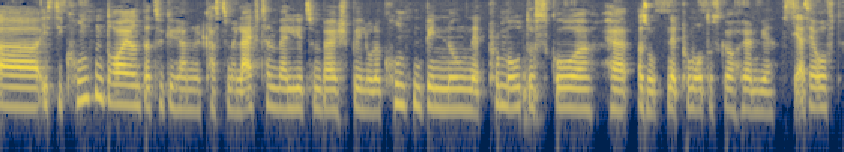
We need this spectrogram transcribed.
äh, ist die Kundentreue und dazu gehören halt Customer Lifetime Value zum Beispiel oder Kundenbindung, Net Promoter Score, also Net Promoter Score hören wir sehr, sehr oft,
